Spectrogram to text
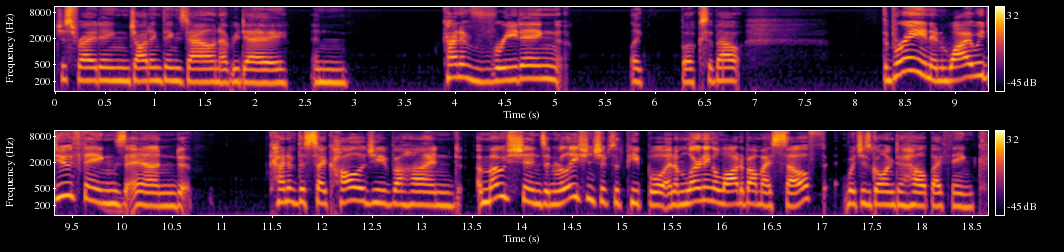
just writing, jotting things down every day, and kind of reading like books about the brain and why we do things and kind of the psychology behind emotions and relationships with people and I'm learning a lot about myself which is going to help I think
